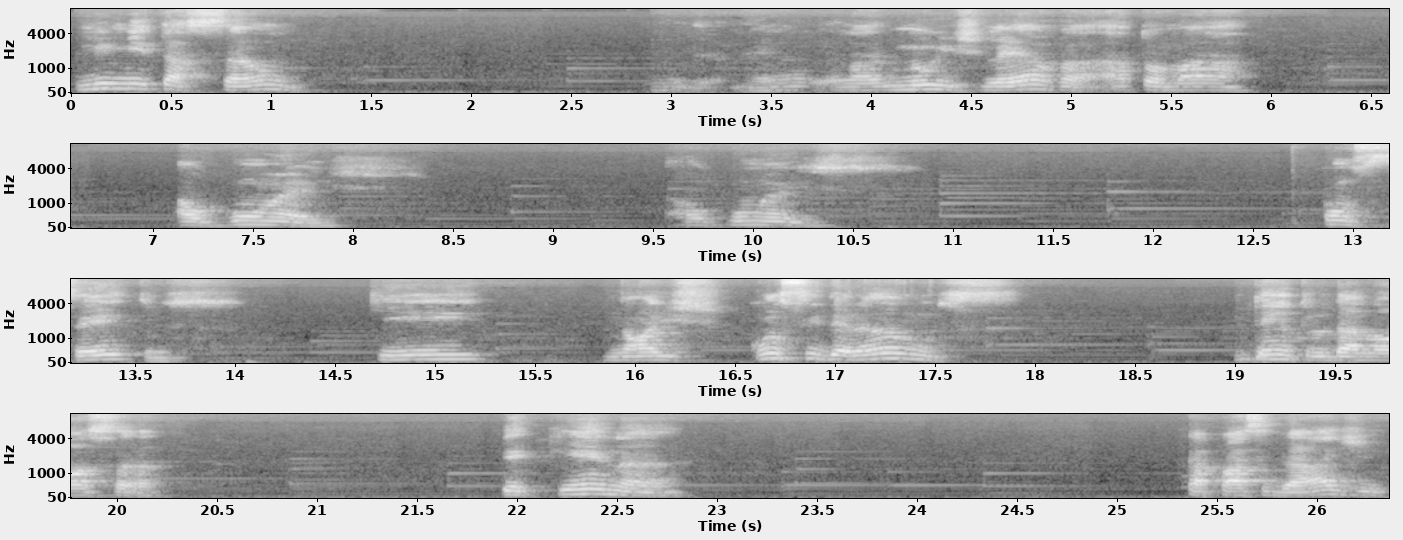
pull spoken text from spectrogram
limitação, né, ela nos leva a tomar algumas, algumas conceitos que nós consideramos dentro da nossa pequena capacidade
